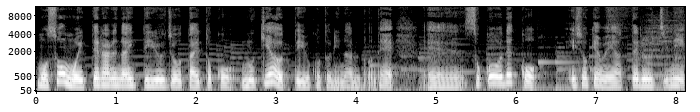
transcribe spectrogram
もうそうも言ってられないっていう状態とこう向き合うっていうことになるので、えー、そこでこう一生懸命やってるうちに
